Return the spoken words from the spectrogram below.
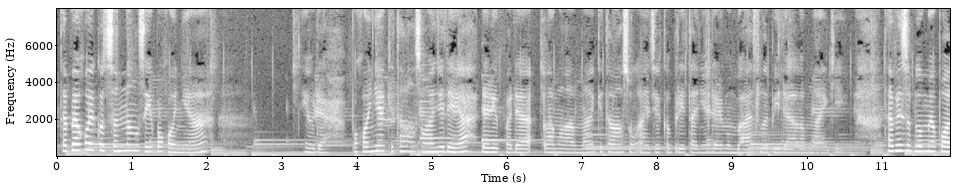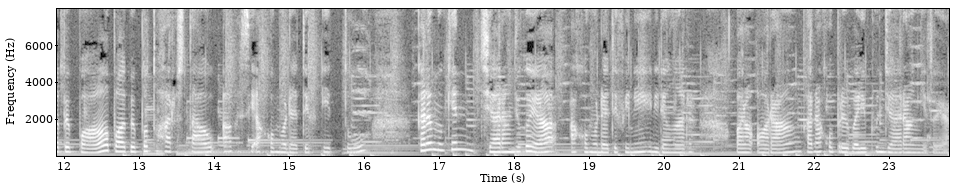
Tapi aku ikut seneng sih pokoknya. Ya udah, pokoknya kita langsung aja deh ya daripada lama-lama kita langsung aja ke beritanya dan membahas lebih dalam lagi. Tapi sebelumnya Polit People, Polit People tuh harus tahu apa sih akomodatif itu karena mungkin jarang juga ya akomodatif ini didengar orang-orang karena aku pribadi pun jarang gitu ya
